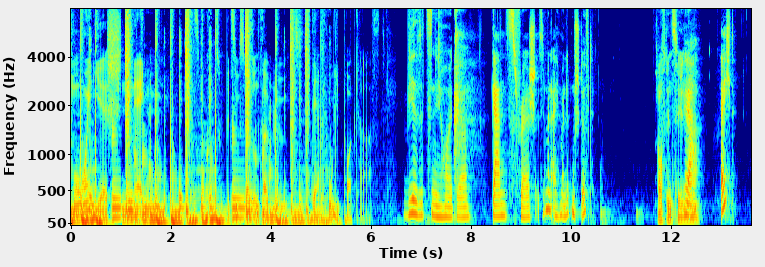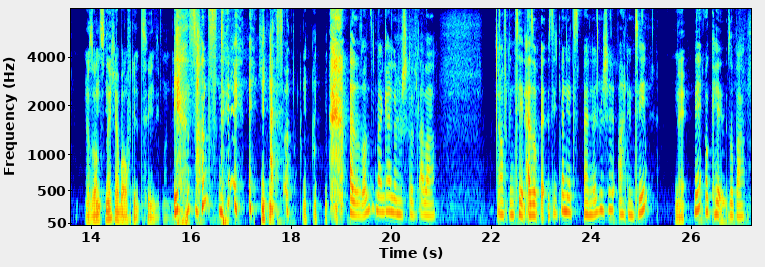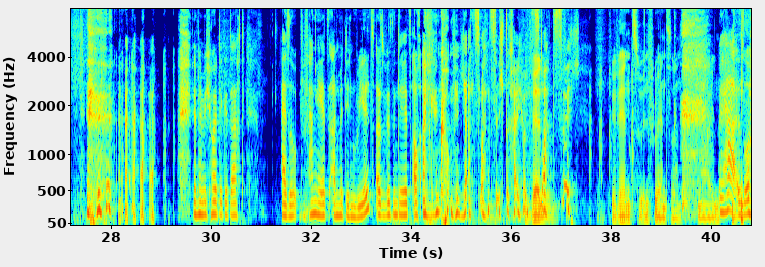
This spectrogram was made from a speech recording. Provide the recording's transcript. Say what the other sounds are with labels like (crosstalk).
Moin, ihr Schnecken. Herzlich willkommen zu Beziehungsweise Unverblümt, der Poli-Podcast. Wir sitzen hier heute ganz fresh. Sieht man eigentlich meinen Lippenstift? Auf den Zähnen, ja. Echt? Ja, sonst nicht, aber auf den Zähnen sieht man nicht. Ja, (laughs) sonst nicht. Also, (laughs) also sonst sieht man keinen Lippenstift, aber auf den Zähnen. Also äh, sieht man jetzt einen Lippenstift auf den Zähnen? Nee. Nee? Okay, super. (laughs) wir haben nämlich heute gedacht, also wir fangen ja jetzt an mit den Reels. Also wir sind ja jetzt auch (laughs) angekommen im Jahr 2023. Werden, wir werden zu Influencern. Nein. Ja, also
